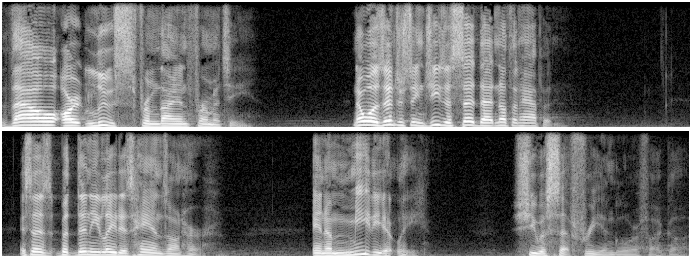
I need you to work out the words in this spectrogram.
thou art loose from thy infirmity. Now, what was interesting, Jesus said that, nothing happened. It says, But then he laid his hands on her, and immediately she was set free and glorified God.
